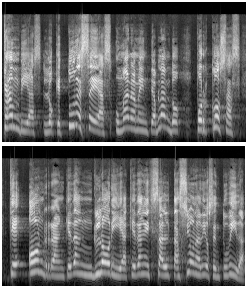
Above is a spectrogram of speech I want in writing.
cambias lo que tú deseas humanamente hablando por cosas que honran, que dan gloria, que dan exaltación a Dios en tu vida.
